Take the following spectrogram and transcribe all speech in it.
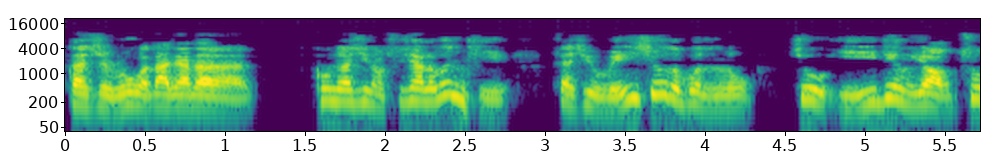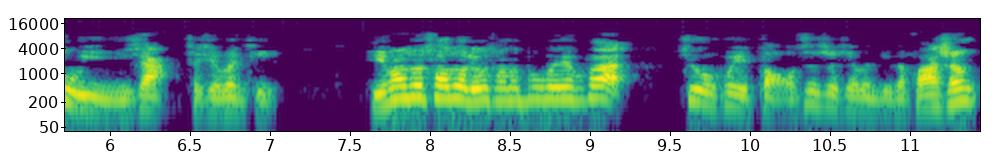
但是如果大家的空调系统出现了问题，在去维修的过程中，就一定要注意一下这些问题。比方说操作流程的不规范，就会导致这些问题的发生，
